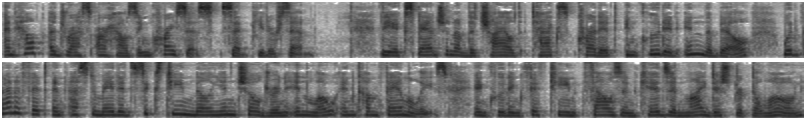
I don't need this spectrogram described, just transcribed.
and help address our housing crisis, said Pettersen. The expansion of the child tax credit included in the bill would benefit an estimated 16 million children in low income families, including 15,000 kids in my district alone,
